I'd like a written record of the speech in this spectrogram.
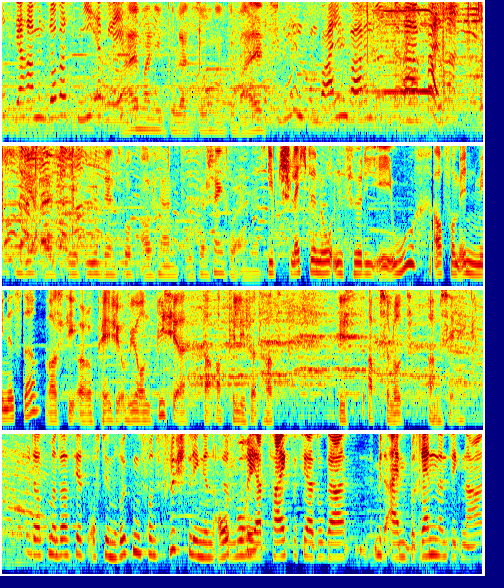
Belarus. Wir haben sowas nie erlebt. Wahlmanipulation und Gewalt. Prozeduren von Wahlen waren äh, falsch. Müssen wir als EU den Druck auf Herrn Lukaschenko erhöhen. Es gibt schlechte Noten für die EU, auch vom Innenminister. Was die Europäische Union bisher da abgeliefert hat, ist absolut armselig dass man das jetzt auf dem Rücken von Flüchtlingen austrägt. Moria zeigt es ja sogar mit einem brennenden Signal.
